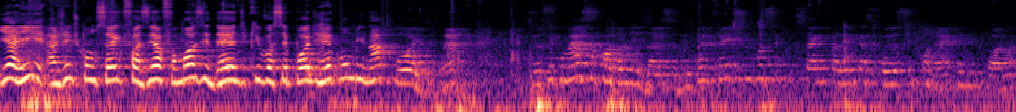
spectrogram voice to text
E aí a gente consegue fazer a famosa ideia de que você pode recombinar coisas, né? Se você começa a padronizar essas interfaces, você consegue fazer que as coisas se conectem de formas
